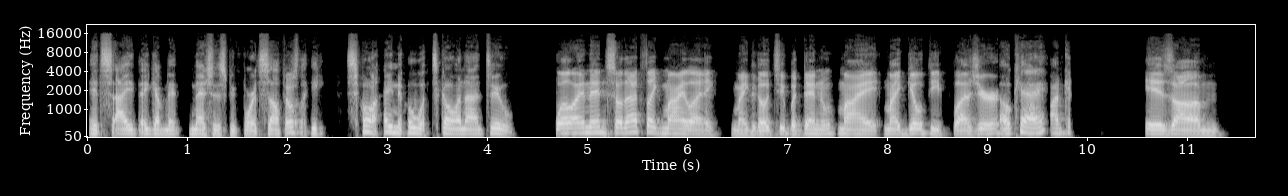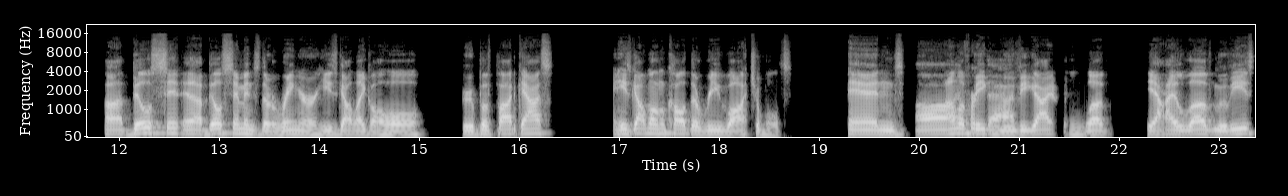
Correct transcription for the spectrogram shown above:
It's I think I've mentioned this before. It's selfishly, so I know what's going on too. Well, and then so that's like my like my go to, but then my my guilty pleasure. Okay. Is um uh Bill Sim- uh, Bill Simmons the Ringer. He's got like a whole group of podcasts, and he's got one called the Rewatchables. And oh, I'm I've a big that. movie guy. I love yeah, I love movies.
